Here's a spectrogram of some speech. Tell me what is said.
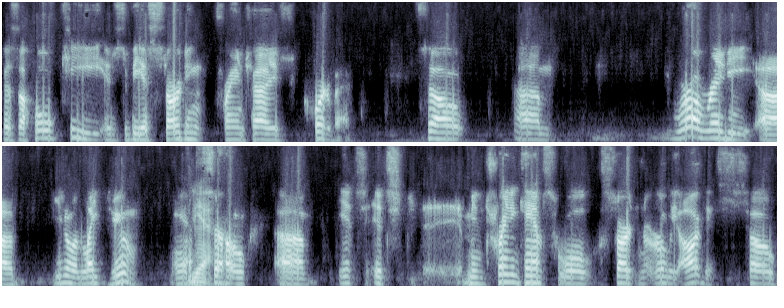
Because the whole key is to be a starting franchise quarterback. So um, we're already, uh, you know, in late June. And yeah. so um, it's it's I mean training camps will start in early August. So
